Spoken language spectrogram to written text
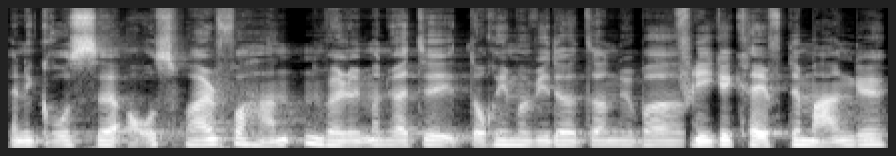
eine große Auswahl vorhanden? Weil man hört ja doch immer wieder dann über Pflegekräftemangel.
